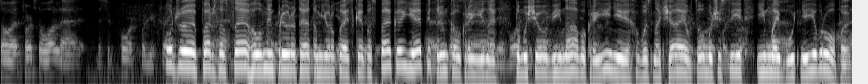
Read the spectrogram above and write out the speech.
uh, Отже, перш за все, головним пріоритетом європейської безпеки є підтримка України, тому що війна в Україні визначає в тому числі і майбутнє Європи.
